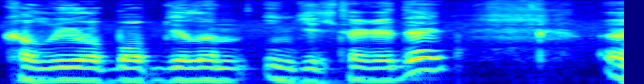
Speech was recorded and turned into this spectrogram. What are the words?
kalıyor Bob Dylan İngiltere'de. E,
